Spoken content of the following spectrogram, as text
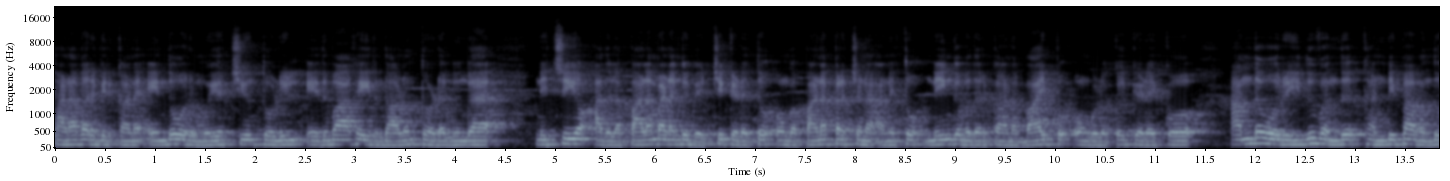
பணவரவிற்கான எந்த ஒரு முயற்சியும் தொழில் எதுவாக இருந்தாலும் தொடங்குங்க. நிச்சயம் அதில் பல மடங்கு வெற்றி கிடைத்து உங்கள் பணப்பிரச்சனை அனைத்தும் நீங்குவதற்கான வாய்ப்பு உங்களுக்கு கிடைக்கும் அந்த ஒரு இது வந்து கண்டிப்பாக வந்து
